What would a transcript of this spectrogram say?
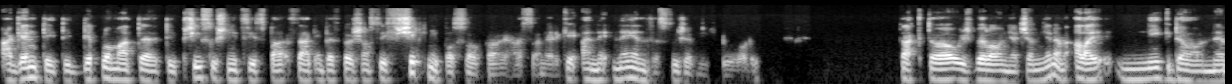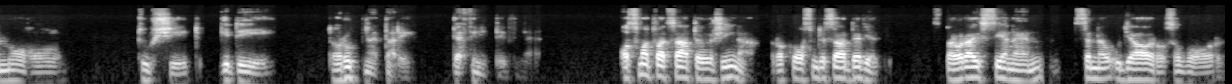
agenty, ty diplomaté, ty příslušníci státní bezpečnosti všichni poslouchali hlas Ameriky a ne, nejen ze služebních důvodů. Tak to už bylo něčem jiném, ale nikdo nemohl tušit, kdy to rupne tady definitivně. 28. října roku 89 zpravodaj CNN se mnou udělal rozhovor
